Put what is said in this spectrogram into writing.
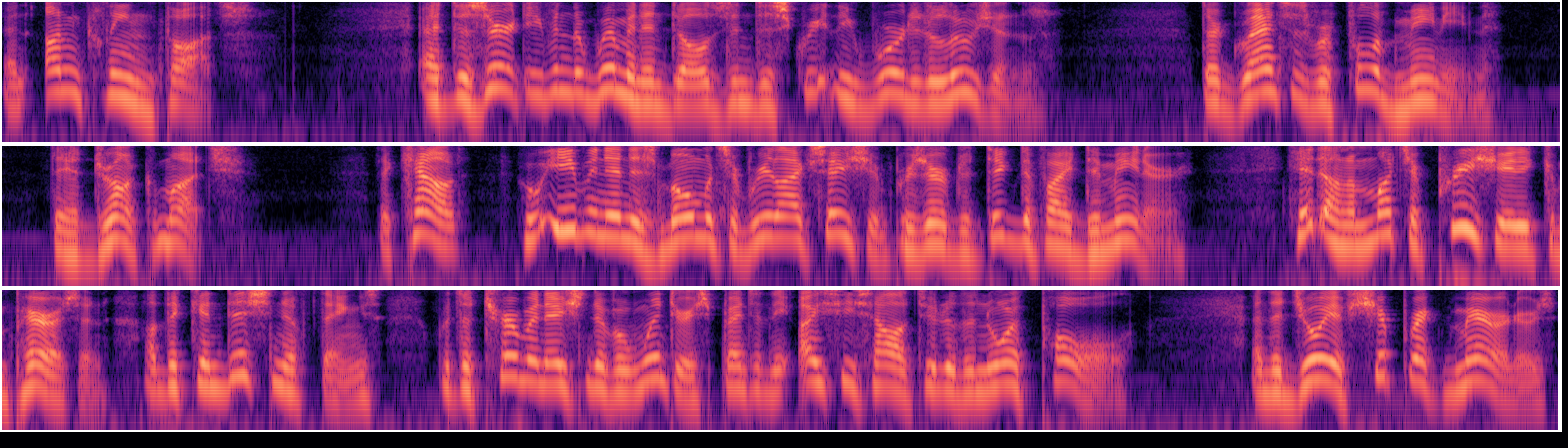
and unclean thoughts. At dessert, even the women indulged in discreetly worded allusions. Their glances were full of meaning. They had drunk much. The Count, who even in his moments of relaxation preserved a dignified demeanor, hit on a much appreciated comparison of the condition of things with the termination of a winter spent in the icy solitude of the North Pole, and the joy of shipwrecked mariners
